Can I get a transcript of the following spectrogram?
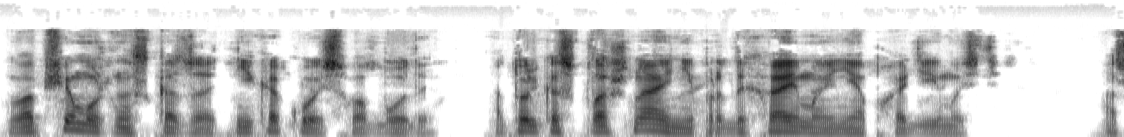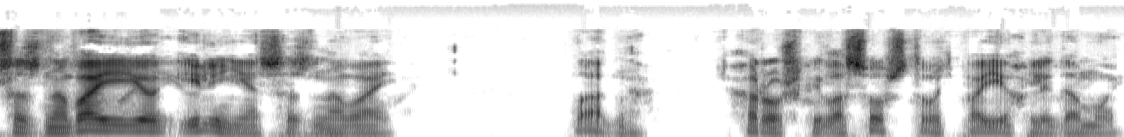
Вообще, можно сказать, никакой свободы, а только сплошная непродыхаемая необходимость. Осознавай ее или не осознавай. Ладно, хорош философствовать, поехали домой.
